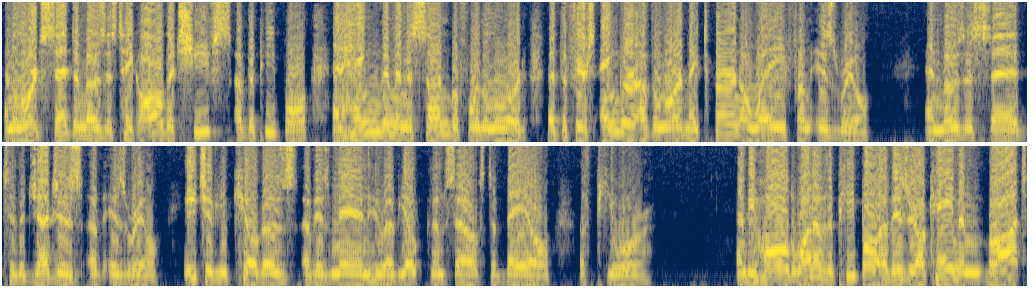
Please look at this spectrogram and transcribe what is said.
And the Lord said to Moses, Take all the chiefs of the people and hang them in the sun before the Lord, that the fierce anger of the Lord may turn away from Israel. And Moses said to the judges of Israel, Each of you kill those of his men who have yoked themselves to Baal of Peor. And behold, one of the people of Israel came and brought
